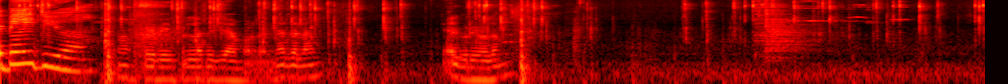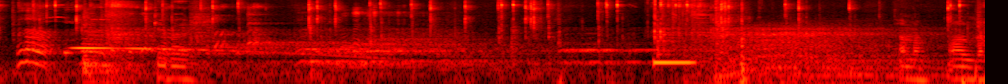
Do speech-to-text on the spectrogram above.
Bebeği diyor. Ah bebeği fırlatacağım oradan. Nerede lan? Gel buraya oğlum. Geber. Tamam oldu.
